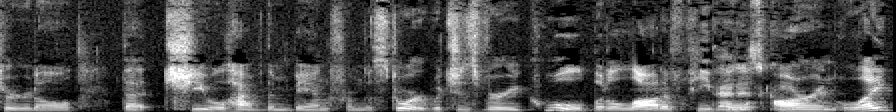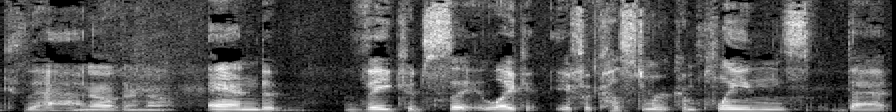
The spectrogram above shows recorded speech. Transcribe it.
her at all that she will have them banned from the store which is very cool but a lot of people cool. aren't like that no they're not and they could say like if a customer complains that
